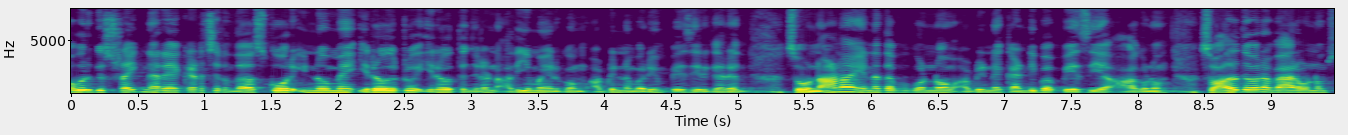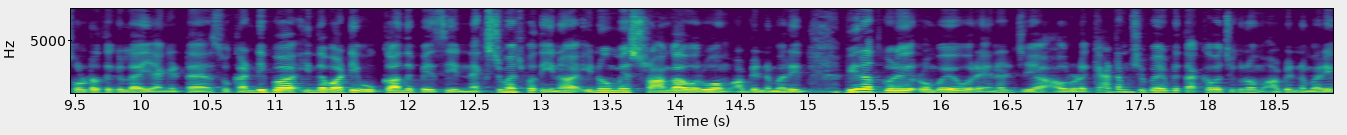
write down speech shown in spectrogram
அவருக்கு ஸ்ட்ரைக் நிறைய கிடச்சிருந்தா ஸ்கோர் இன்னுமே இருபது டு இருபத்தஞ்சு ரன் அதிகமாக இருக்கும் அப்படின்ற மாதிரியும் பேசியிருக்காரு. ஸோ நானாக என்ன தப்பு பண்ணோம் அப்படின்னு கண்டிப்பாக பேசியே ஆகணும். ஸோ அது தவிர வேறு ஒன்றும் சொல்கிறதுக்கு இல்லை என்கிட்ட. ஸோ கண்டிப்பாக இந்த வாட்டி உட்காந்து பேசி நெக்ஸ்ட் மேட்ச் பார்த்தீங்கன்னா இன்னுமே ஸ்ட்ராங்காக வருவோம் அப்படின்ற மாதிரி விராட் கோலி ரொம்பவே ஒரு எனர்ஜியாக அவரோட கேப்டன்ஷிப்பை எப்படி தக்க வச்சுக்கணும் அப்படின்ற மாதிரி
